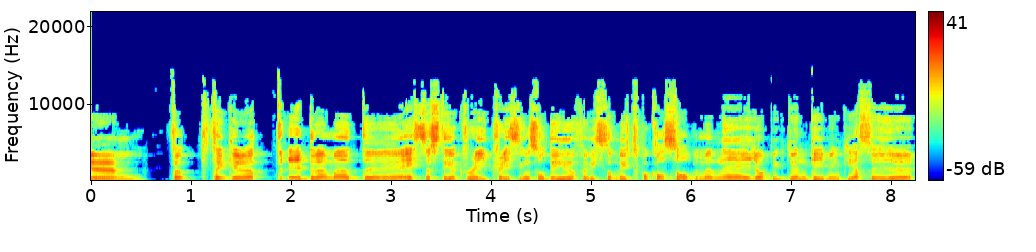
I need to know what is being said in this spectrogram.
Eh, För jag tänker att det där med eh, SSD och Raytracing och så, det är förvisso nytt på konsol, men jag byggde en gaming-PC i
